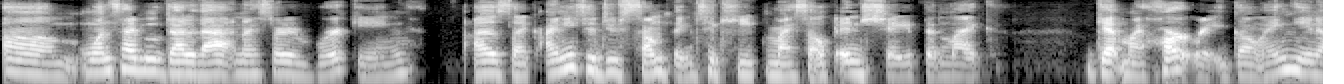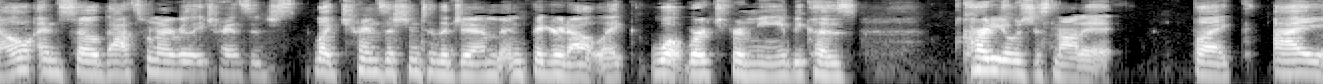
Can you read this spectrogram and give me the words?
um, once I moved out of that and I started working, I was like, I need to do something to keep myself in shape and like get my heart rate going, you know? And so that's when I really transitioned like transitioned to the gym and figured out like what worked for me because cardio was just not it. Like I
